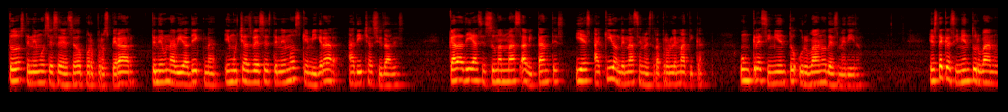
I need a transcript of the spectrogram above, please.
Todos tenemos ese deseo por prosperar, tener una vida digna y muchas veces tenemos que emigrar a dichas ciudades. Cada día se suman más habitantes y es aquí donde nace nuestra problemática, un crecimiento urbano desmedido. Este crecimiento urbano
